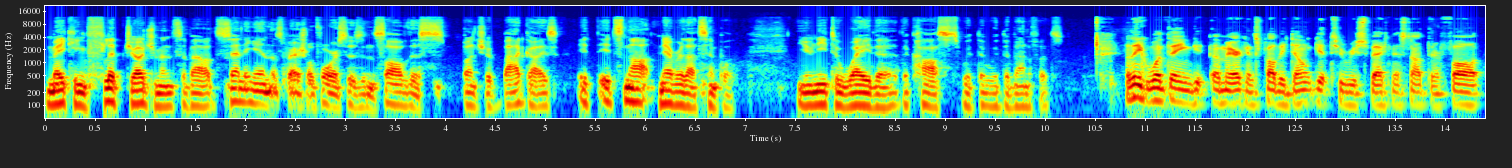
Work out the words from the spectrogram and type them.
making flip judgments about sending in the special forces and solve this bunch of bad guys. It, it's not never that simple. You need to weigh the, the costs with the with the benefits. I think one thing Americans probably don't get to respect, and it's not their fault,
